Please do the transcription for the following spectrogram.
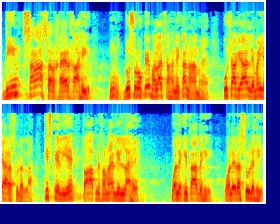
دین سراسر خیر خواہی۔ دوسروں کے بھلا چاہنے کا نام ہے۔ پوچھا گیا لم یا رسول اللہ؟ کس کے لیے؟ تو آپ نے فرمایا، للہ۔ ہے ول کتاب ہی ول رسول ہی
